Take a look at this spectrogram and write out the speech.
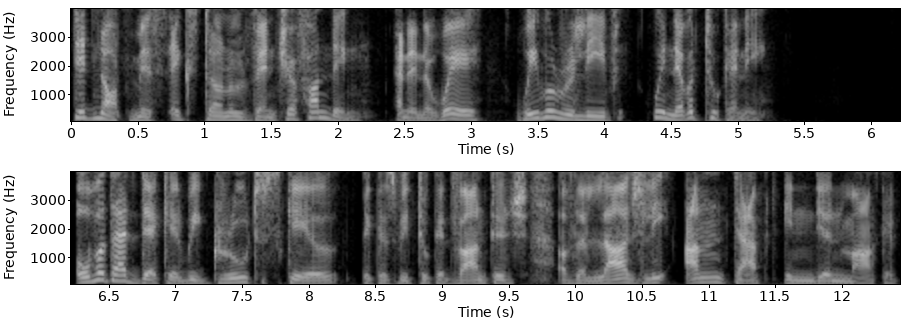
did not miss external venture funding, and in a way, we were relieved we never took any. Over that decade, we grew to scale because we took advantage of the largely untapped Indian market.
